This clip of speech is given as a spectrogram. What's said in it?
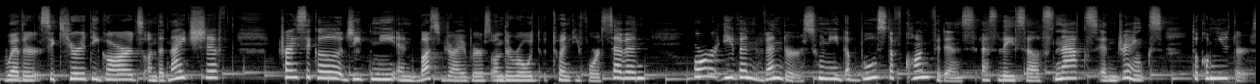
Whether security guards on the night shift, tricycle, jeepney, and bus drivers on the road 24 7, or even vendors who need a boost of confidence as they sell snacks and drinks to commuters.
